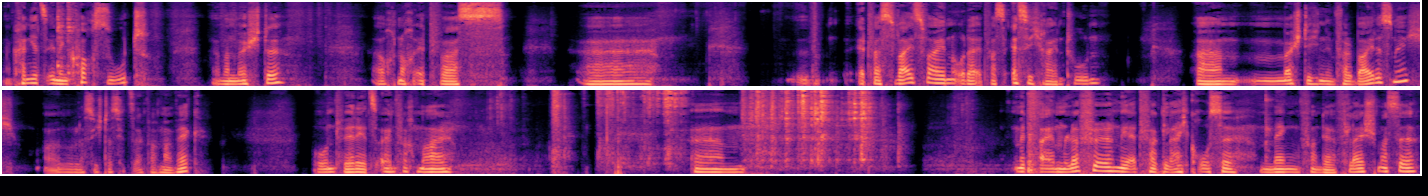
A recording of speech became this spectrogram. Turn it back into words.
Man kann jetzt in den Kochsud, wenn man möchte, auch noch etwas äh, etwas Weißwein oder etwas Essig reintun. Ähm, möchte ich in dem Fall beides nicht. Also lasse ich das jetzt einfach mal weg. Und werde jetzt einfach mal ähm, mit einem Löffel mir etwa gleich große Mengen von der Fleischmasse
